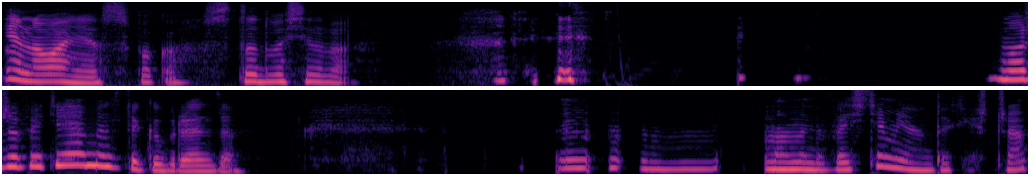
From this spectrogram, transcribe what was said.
Nie no, ładnie, spoko. 122. Może wyjdziemy z tego brędza. Mm, mm, mm. Mamy 20 minutek jeszcze.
